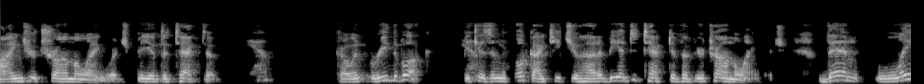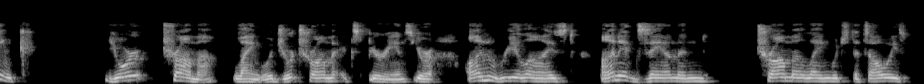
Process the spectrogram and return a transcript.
Find your trauma language. Be a detective. Yeah. Go and read the book Yeah. because in the book I teach you how to be a detective of your trauma language. Then link your trauma language, your trauma experience, your unrealized, unexamined trauma language that's always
